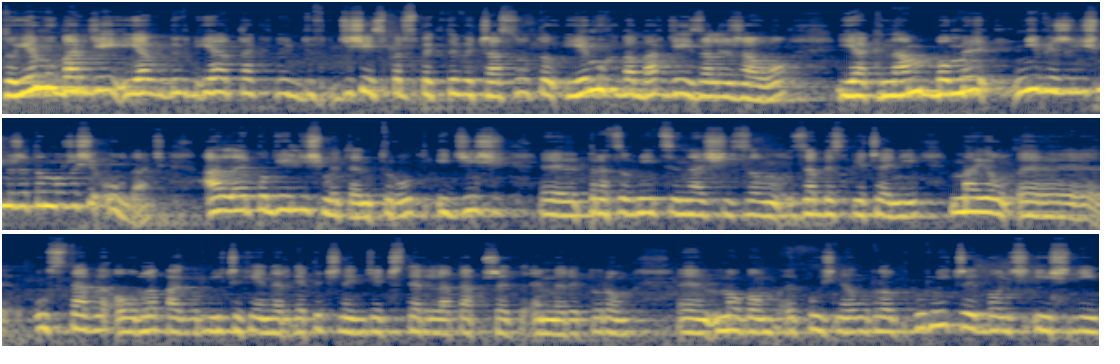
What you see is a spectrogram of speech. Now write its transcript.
To jemu bardziej, ja, ja tak y, dzisiaj z perspektywy czasu, to jemu chyba bardziej zależało jak nam, bo my nie wierzyliśmy, że to może się udać, ale podjęliśmy ten trud i dziś pracownicy nasi są zabezpieczeni, mają y, ustawę o urlopach górniczych i energetycznych, gdzie 4 lata przed emeryturą y, mogą pójść na urlop górniczy, bądź jeśli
